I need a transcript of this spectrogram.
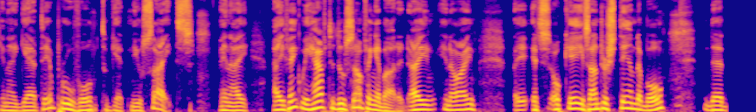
can I get the approval to get new sites? And I, I think we have to do something about it. I, you know, I, it's okay. It's understandable that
